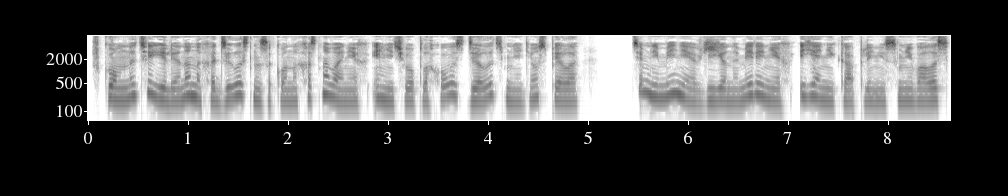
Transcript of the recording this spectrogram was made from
в комнате Елена находилась на законных основаниях и ничего плохого сделать мне не успела. Тем не менее, в ее намерениях я ни капли не сомневалась.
